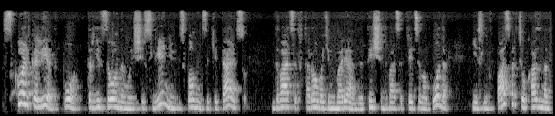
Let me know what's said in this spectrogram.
сколько лет по традиционному исчислению исполнится китайцу 22 января 2023 года, если в паспорте указана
